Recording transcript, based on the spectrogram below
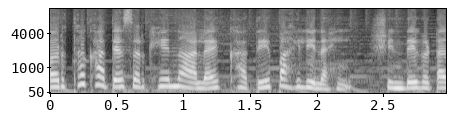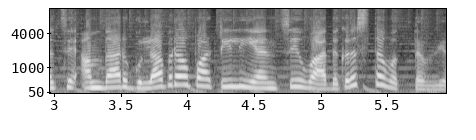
अर्थ खात्यासारखे नालायक खाते पाहिले नाही. शिंदे गटाचे आमदार गुलाबराव पाटील यांचे वादग्रस्त वक्तव्य.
